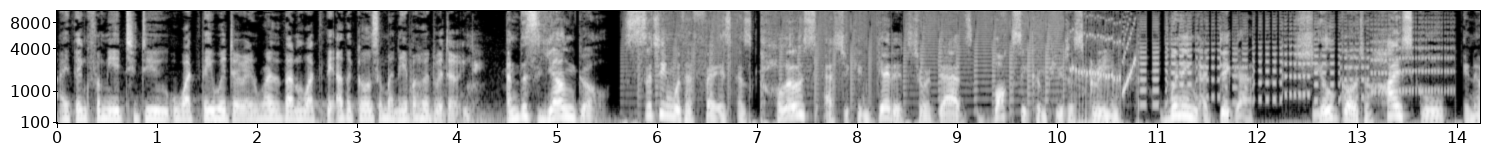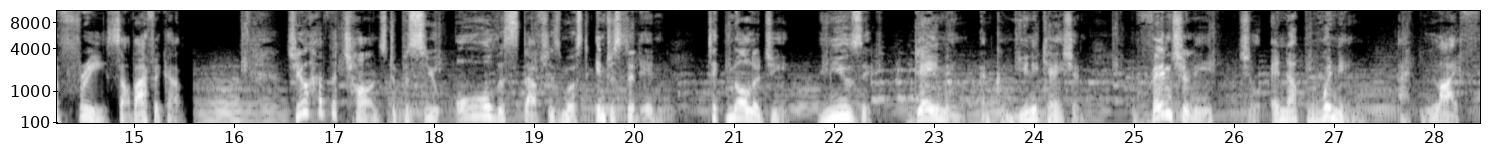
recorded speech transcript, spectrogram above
I think for me to do what they were doing rather than what the other girls in my neighborhood were doing. And this young girl, sitting with her face as close as she can get it to her dad's boxy computer screen, winning a digger, she'll go to high school in a free South Africa. She'll have the chance to pursue all the stuff she's most interested in technology, music, gaming, and communication. Eventually, she'll end up winning at life.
